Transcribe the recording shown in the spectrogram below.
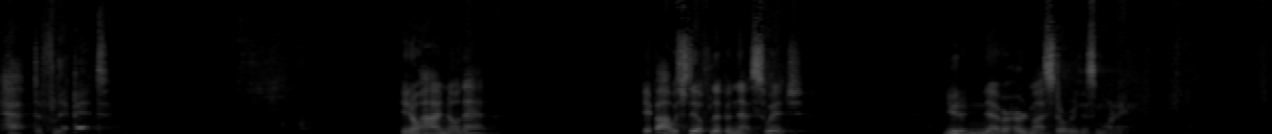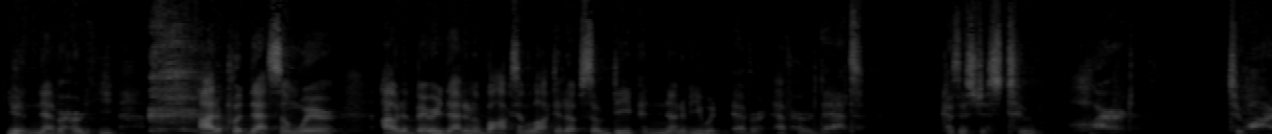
have to flip it. You know how I know that? If I was still flipping that switch, you'd have never heard my story this morning. You'd have never heard. I'd have put that somewhere. I would have buried that in a box and locked it up so deep, and none of you would ever have heard that because it's just too hard. Too hard.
